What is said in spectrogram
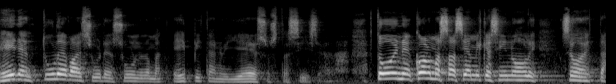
Heidän tulevaisuuden suunnitelmat ei pitänyt Jeesusta sisällään. Toinen, kolmas asia, mikä siinä oli, se on, että,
